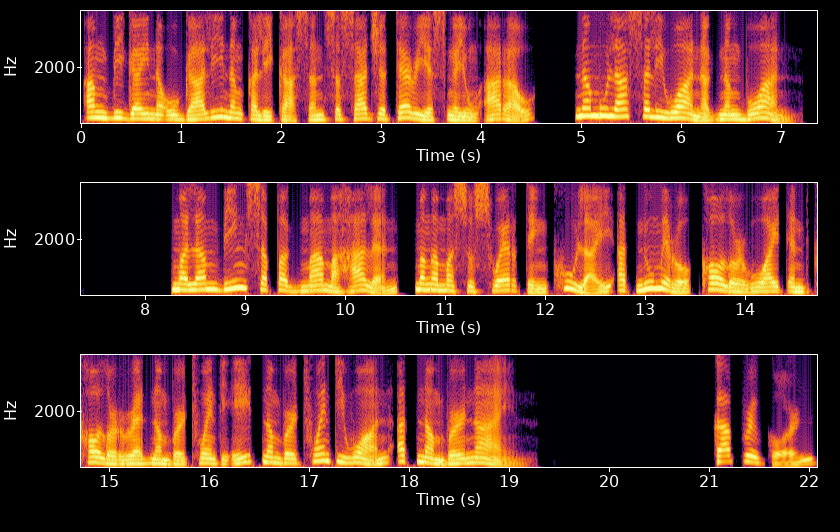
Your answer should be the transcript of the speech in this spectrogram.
ang bigay na ugali ng kalikasan sa Sagittarius ngayong araw, na mula sa liwanag ng buwan. Malambing sa pagmamahalan, mga masuswerteng kulay at numero, color white and color red number 28, number 21 at number 9. Capricorn,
